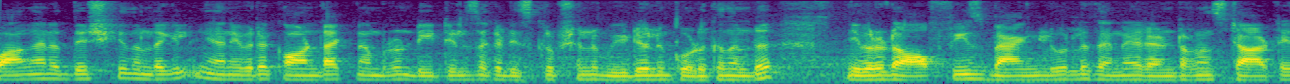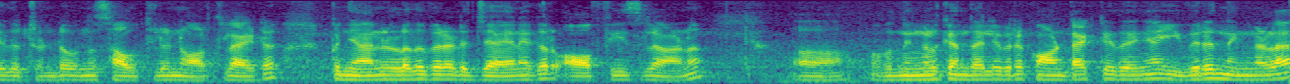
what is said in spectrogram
വാങ്ങാൻ ഉദ്ദേശിക്കുന്നുണ്ടെങ്കിൽ ഞാൻ ഇവരുടെ കോൺടാക്ട് നമ്പറും ഡീറ്റെയിൽസ് ഒക്കെ ഡിസ്ക്രിപ്ഷനിലും വീഡിയോയിലും കൊടുക്കുന്നുണ്ട്. ഇവരുടെ ഓഫീസ് ബാംഗ്ലൂരിൽ തന്നെ രണ്ടെണ്ണം സ്റ്റാർട്ട് ചെയ്തിട്ടുണ്ട്. ഒന്ന് സൗത്തിലും നോർത്തിലായിട്ട് അപ്പോൾ ഞാനുള്ളത് ഇവരുടെ ജയനഗർ ഓഫീസിലാണ് അപ്പോൾ നിങ്ങൾക്ക് എന്തായാലും ഇവരെ കോൺടാക്ട് ചെയ്ത് കഴിഞ്ഞാൽ ഇവർ നിങ്ങളെ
